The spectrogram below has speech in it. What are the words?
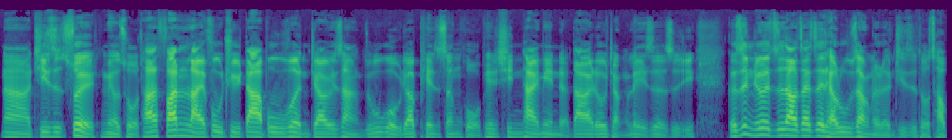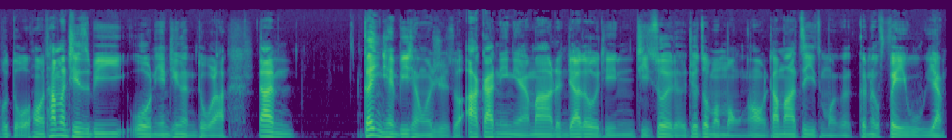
那其实所以没有错，他翻来覆去，大部分交易上如果比较偏生活、偏心态面的，大概都讲类似的事情。可是你就会知道，在这条路上的人其实都差不多哈，他们其实比我年轻很多啦。但跟以前比起来，我就觉得说啊，干你娘妈，人家都已经几岁了，就这么猛哦，他妈自己怎么跟那个废物一样？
